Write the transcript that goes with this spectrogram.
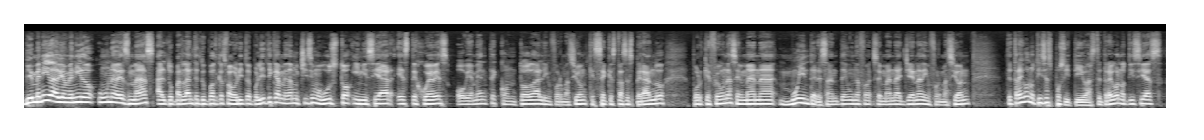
Bienvenida, bienvenido una vez más a Alto Parlante, tu podcast favorito de política. Me da muchísimo gusto iniciar este jueves, obviamente con toda la información que sé que estás esperando, porque fue una semana muy interesante, una semana llena de información. Te traigo noticias positivas, te traigo noticias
